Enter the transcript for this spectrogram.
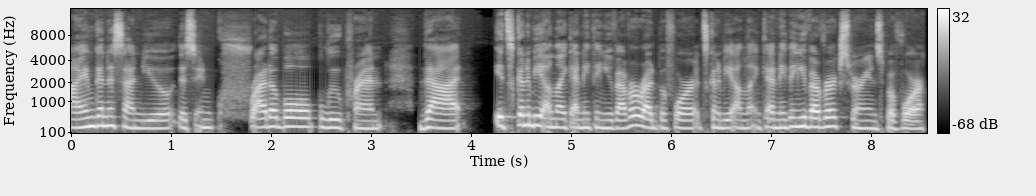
I'm going to send you this incredible blueprint that it's going to be unlike anything you've ever read before. It's going to be unlike anything you've ever experienced before.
